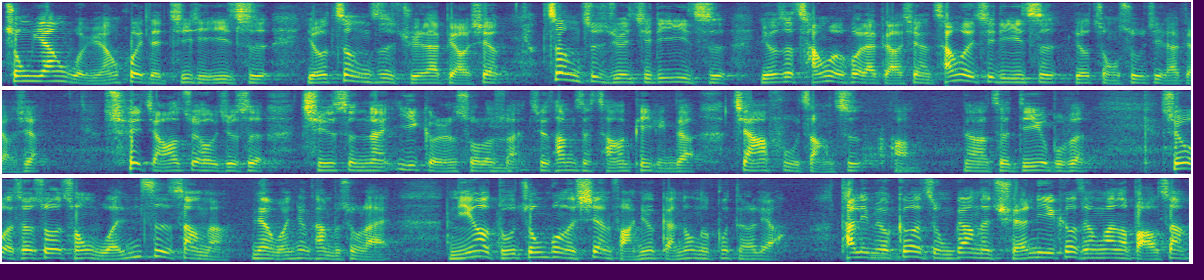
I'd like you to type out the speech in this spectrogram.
中央委员会的集体意志由政治局来表现，政治局集体意志由这常委会来表现，常委集体意志由总书记来表现。所以讲到最后，就是其实是那一个人说了算，就是他们是常常批评的家父长制。好，那这第一个部分。所以我是说，从文字上呢，那完全看不出来。你要读中共的宪法，你就感动的不得了。它里面有各种各样的权利，各种各样的保障。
